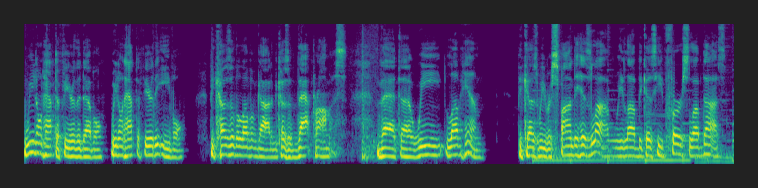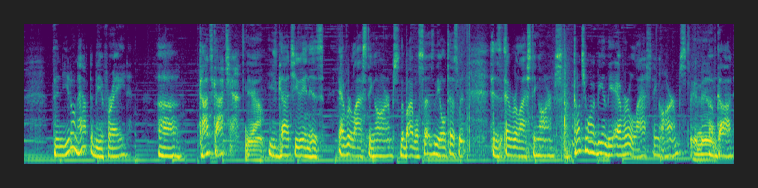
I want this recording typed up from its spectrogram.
We don't have to fear the devil. We don't have to fear the evil because of the love of God and because of that promise that uh, we love him because we respond to his love. We love because he first loved us. Then you don't have to be afraid. Uh, God's got you. Yeah. He's got you in his everlasting arms. The Bible says in the Old Testament, his everlasting arms. Don't you want to be in the everlasting arms Amen. of God?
